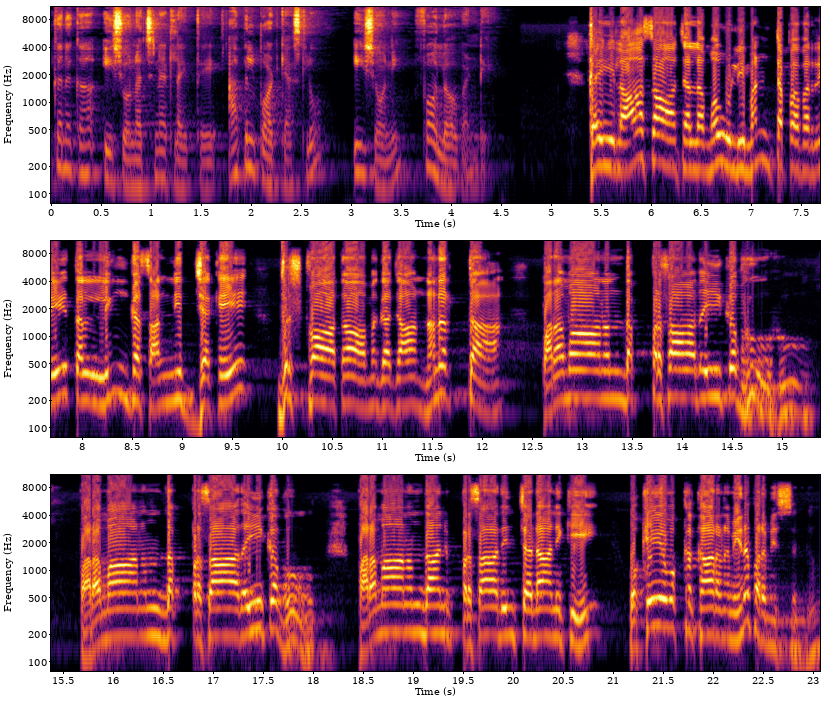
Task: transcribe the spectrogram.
కనుక ఈ షో నచ్చినట్లయితే యాపిల్ పాడ్కాస్ట్లో ఈ షోని ఫాలో అవ్వండి. కైలాసాచల మౌళి మంటపవరే తల్లింగ సాన్నిధ్యకే దృష్ట్వా పరమానంద ప్రసాదైక భూ పరమానంద ప్రసాదైక భూ పరమానందాన్ని ప్రసాదించడానికి ఒకే ఒక్క కారణమైన పరమేశ్వరుడు.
